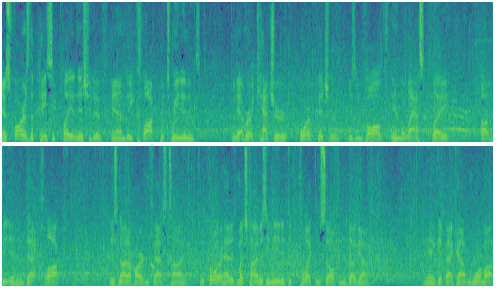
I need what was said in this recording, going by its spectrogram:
As far as the pace of play initiative and the clock between innings, whenever a catcher or a pitcher is involved in the last play of the inning, that clock is not a hard and fast time. So Koehler had as much time as he needed to collect himself in the dugout and get back out and warm up.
